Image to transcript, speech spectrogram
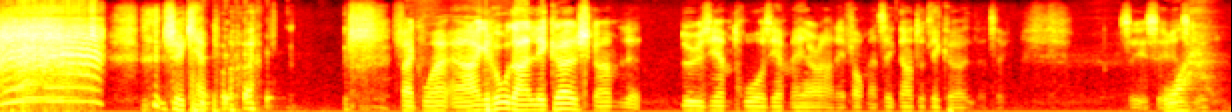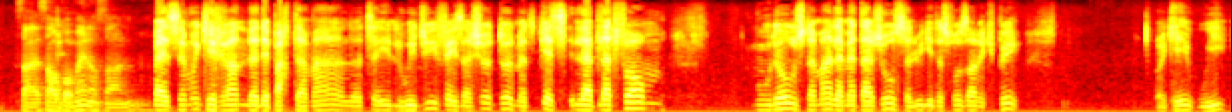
Ah! je capote. fait que, ouais, en gros, dans l'école, je suis comme le deuxième, troisième meilleur en informatique dans toute l'école. C'est. Ça, ça va pas bien dans ce temps-là. Ben, c'est moi qui run le département. Là, Luigi, il fait sa chute, tout, mais tout, la plateforme Moodle, justement, de la mettre à jour, c'est lui qui était supposé s'en occuper. Ok, oui.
